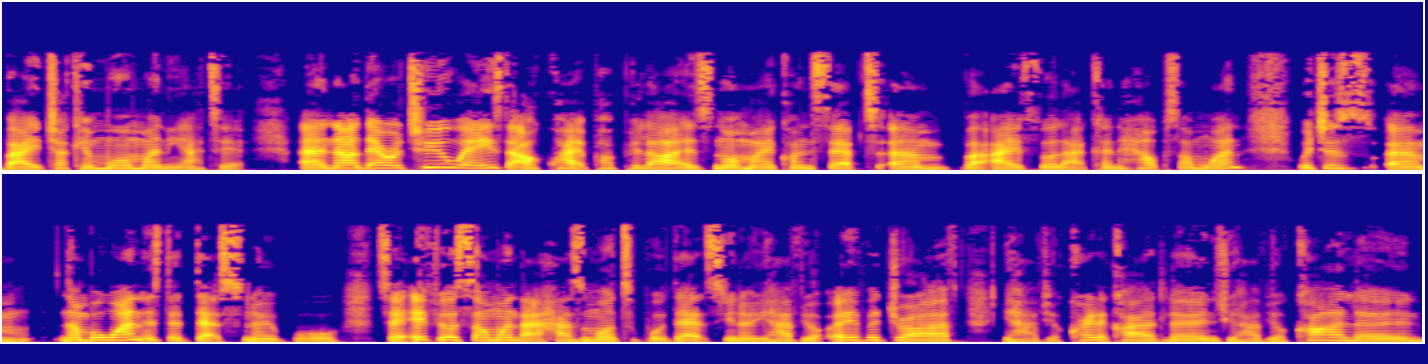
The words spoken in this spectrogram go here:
by chucking more money at it. And now there are two ways that are quite popular. It's not my concept, um, but I feel that can help someone, which is, um, number one is the debt snowball. So if you're someone that has multiple debts, you know, you have your overdraft, you have your credit card loans, you have your car loan.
